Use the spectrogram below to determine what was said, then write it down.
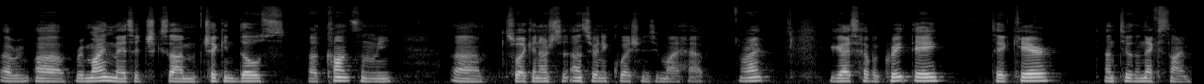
a, a remind message because I'm checking those uh, constantly uh, so I can answer, answer any questions you might have. All right. You guys have a great day. Take care. Until the next time.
